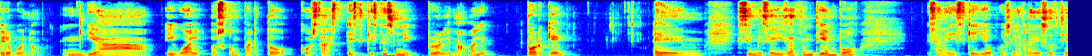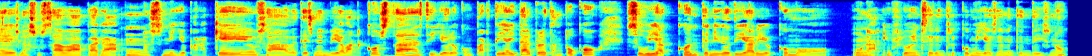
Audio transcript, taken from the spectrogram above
pero bueno, ya igual os comparto cosas. Es que este es mi problema, ¿vale? Porque em, si me seguís hace un tiempo, sabéis que yo pues las redes sociales las usaba para no sé ni yo para qué, o sea, a veces me enviaban cosas y yo lo compartía y tal, pero tampoco subía contenido diario como una influencer, entre comillas, ya me entendéis, ¿no?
